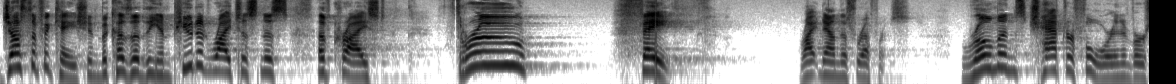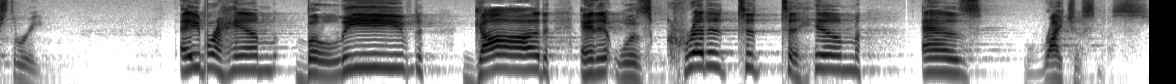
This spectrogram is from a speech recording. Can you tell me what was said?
Justification because of the imputed righteousness of Christ through faith. Write down this reference Romans chapter 4 and in verse 3. Abraham believed God and it was credited to him as righteousness.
